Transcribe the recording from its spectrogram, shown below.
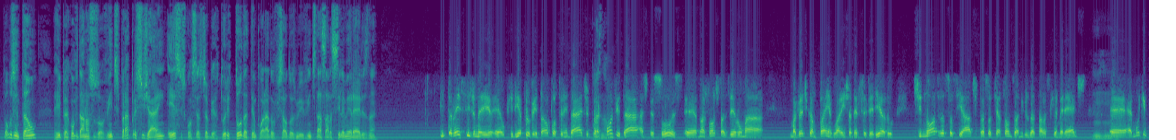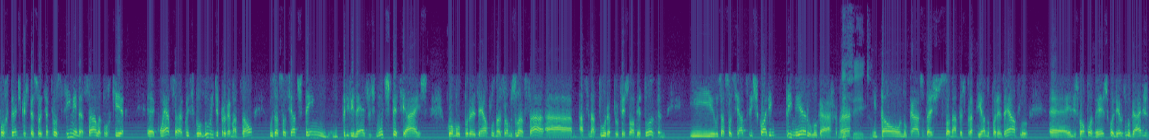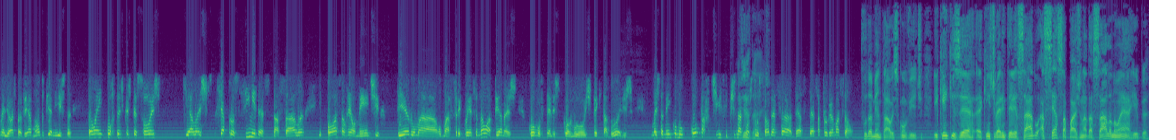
Vamos então Ripper, convidar nossos ouvintes para prestigiarem esses concertos de abertura e toda a temporada oficial 2020 da Sala Cília Meirelles, né? E também, Sidney, eu queria aproveitar a oportunidade para convidar as pessoas. É, nós vamos fazer uma, uma grande campanha agora em janeiro e fevereiro de novos associados para a Associação dos Amigos da Sala Meirelles. Uhum. É, é, muito importante que as pessoas se aproximem da sala, porque é, com, essa, com esse volume de programação, os associados têm privilégios muito especiais, como, por exemplo, nós vamos lançar a assinatura para o Festival Beethoven e os associados escolhem primeiro lugar. Né? Perfeito. Então, no caso das sonatas para piano, por exemplo, é, eles vão poder escolher os lugares melhores para ver a mão do pianista. Então, é importante que as pessoas que elas se aproximem da, da sala e possam realmente ter uma, uma frequência não apenas como, como espectadores, mas também como copartícipes na Verdade. construção dessa, dessa, dessa, programação. Fundamental esse convite. E quem quiser, é, quem estiver interessado, acessa a página da sala, não é, Ripper?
